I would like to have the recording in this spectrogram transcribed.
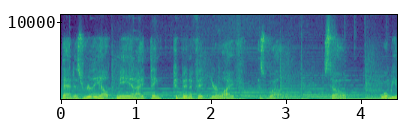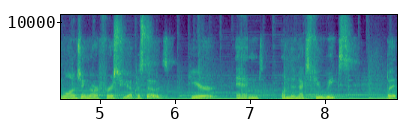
that has really helped me and I think could benefit your life as well. So we'll be launching our first few episodes here and on the next few weeks. But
